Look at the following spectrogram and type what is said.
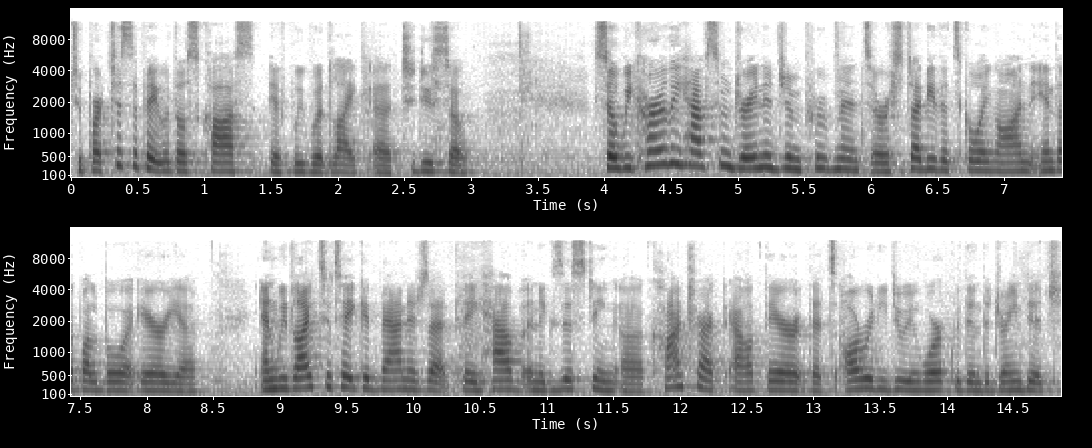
to participate with those costs if we would like uh, to do so. So we currently have some drainage improvements or a study that's going on in the Balboa area. And we'd like to take advantage that they have an existing uh, contract out there that's already doing work within the drain ditch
